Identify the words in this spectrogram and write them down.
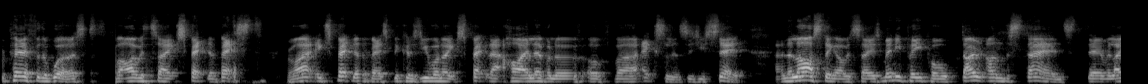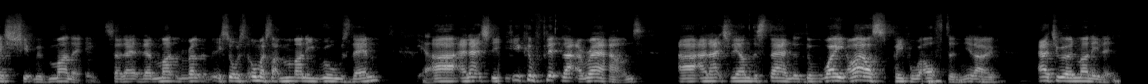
prepare for the worst, but I would say expect the best, right? Expect the best because you want to expect that high level of, of uh, excellence, as you said. And the last thing I would say is many people don't understand their relationship with money. So they're, they're, it's almost, almost like money rules them. Yeah. Uh, and actually, if you can flip that around uh, and actually understand that the way I ask people often, you know, how do you earn money then?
